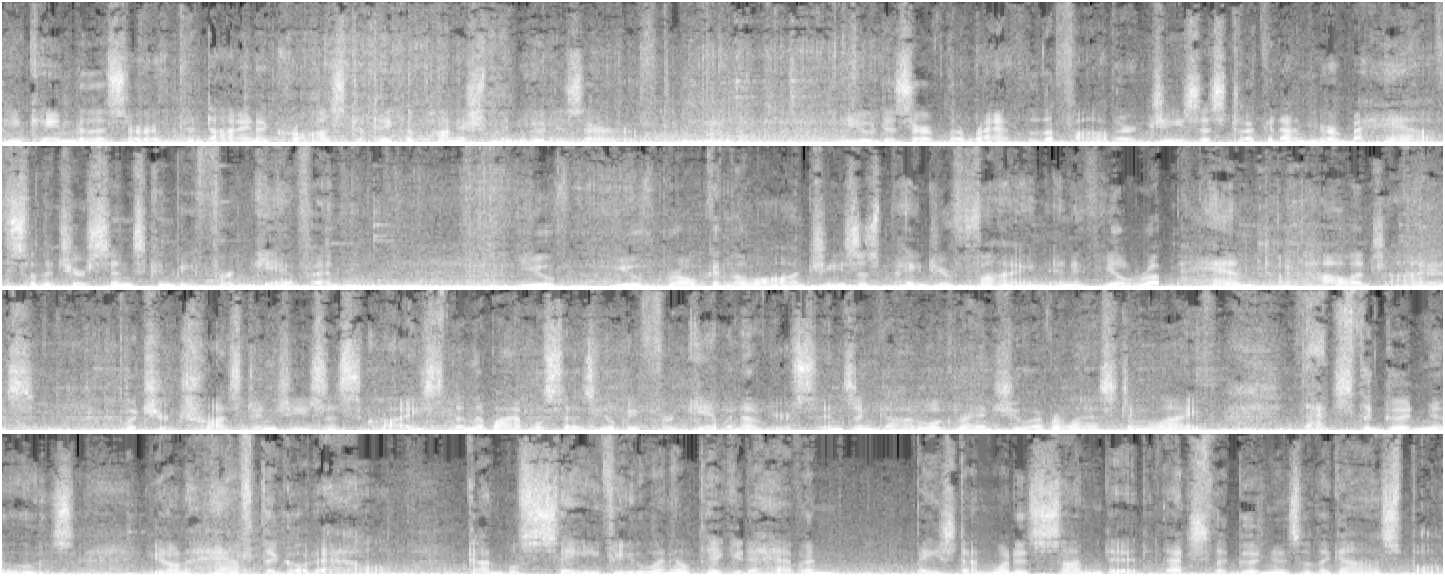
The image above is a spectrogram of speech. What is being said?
He came to this earth to die on a cross to take the punishment you deserve. Mm-hmm. You deserve the wrath of the Father. Jesus took it on your behalf so that your sins can be forgiven. You've, you've broken the law. Jesus paid your fine. And if you'll repent, apologize, put your trust in Jesus Christ, then the Bible says you'll be forgiven of your sins and God will grant you everlasting life. That's the good news. You don't have to go to hell. God will save you and He'll take you to heaven based on what His Son did. That's the good news of the gospel.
